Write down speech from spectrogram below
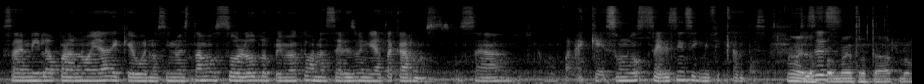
O sea, ni la paranoia de que, bueno, si no estamos solos, lo primero que van a hacer es venir a atacarnos. O sea, para qué somos seres insignificantes. Ah, y la Entonces, forma de tratarlo.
